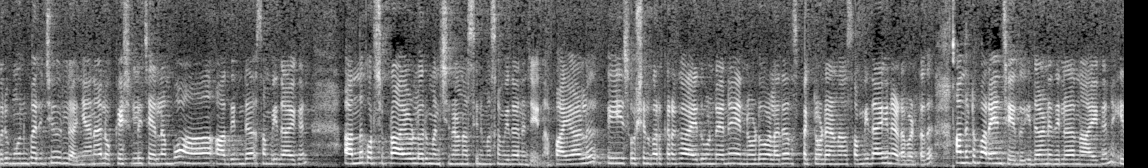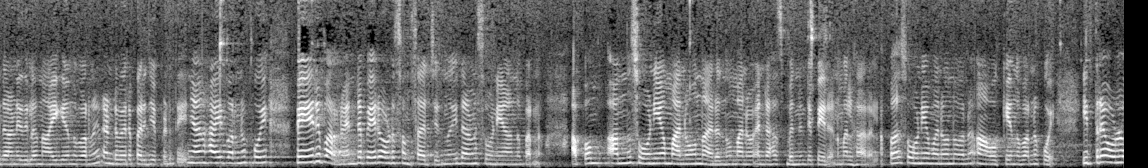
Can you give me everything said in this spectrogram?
ഒരു മുൻ പരിചയമില്ല ഞാൻ ആ ലൊക്കേഷനിൽ ചെല്ലുമ്പോൾ ആ അതിന്റെ സംവിധായകൻ അന്ന് കുറച്ച് പ്രായമുള്ള ഒരു മനുഷ്യനാണ് ആ സിനിമ സംവിധാനം ചെയ്യുന്നത്. അപ്പോൾ അയാൾ ഈ സോഷ്യൽ വർക്കറൊക്കെ ആയതുകൊണ്ട് തന്നെ എന്നോട് വളരെ റെസ്പെക്റ്റോടെയാണ് ആ സംവിധായകൻ ഇടപെട്ടത്. എന്നിട്ട് പറയാൻ ചെയ്തു ഇതാണ് ഇതിലെ നായകൻ ഇതാണ് ഇതിലെ നായിക എന്ന് പറഞ്ഞ് രണ്ടുപേരെ പരിചയപ്പെടുത്തി. ഞാൻ ഹായ് പറഞ്ഞു പോയി പേര് പറഞ്ഞു എന്റെ പേര് അവിടെ സംസാരിച്ചിരുന്നു ഇതാണ് സോണിയ എന്ന് പറഞ്ഞു. അപ്പം അന്ന് സോണിയ മനോ എന്നായിരുന്നു മനോ എന്റെ ഹസ്ബൻഡിന്റെ പേരാണ് മൽഹാറൽ അപ്പോൾ സോണിയ മനോ എന്ന് പറഞ്ഞു ആ ഓക്കെ എന്ന് പറഞ്ഞ് പോയി. ഇത്രേ ഉള്ളൂ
